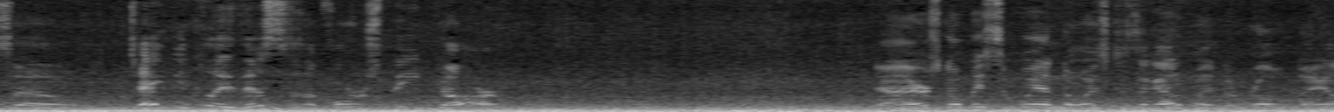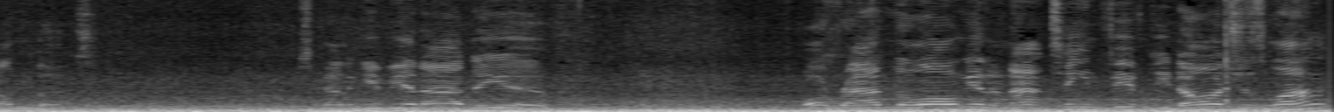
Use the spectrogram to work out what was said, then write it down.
So technically this is a four-speed car. Now there's gonna be some wind noise because I got a window rolled down, but just kind of give you an idea of what riding along in a 1950 Dodge is like.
